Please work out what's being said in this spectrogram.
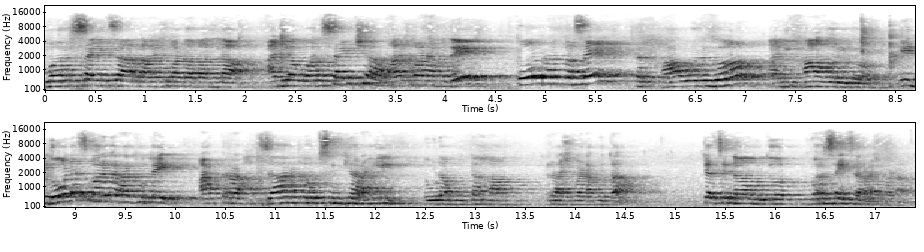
वर्साईचा राजवाडा बांधला. आणि या वर्साईच्या राजवाड्यामध्ये कोण राहत असेल? तर हा वर्ग आणि हा वर्ग. हे दोनच वर्ग राहत होते. अठरा हजार लोकसंख्या राहील. एवढा मोठा हा राजवाडा होता. त्याचे नाव होतं भरसाईचा राजवाडा.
